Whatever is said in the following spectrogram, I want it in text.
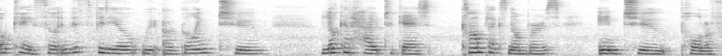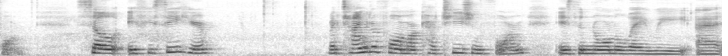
Okay, so in this video we are going to look at how to get complex numbers into polar form. So if you see here, rectangular form or Cartesian form is the normal way we uh,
